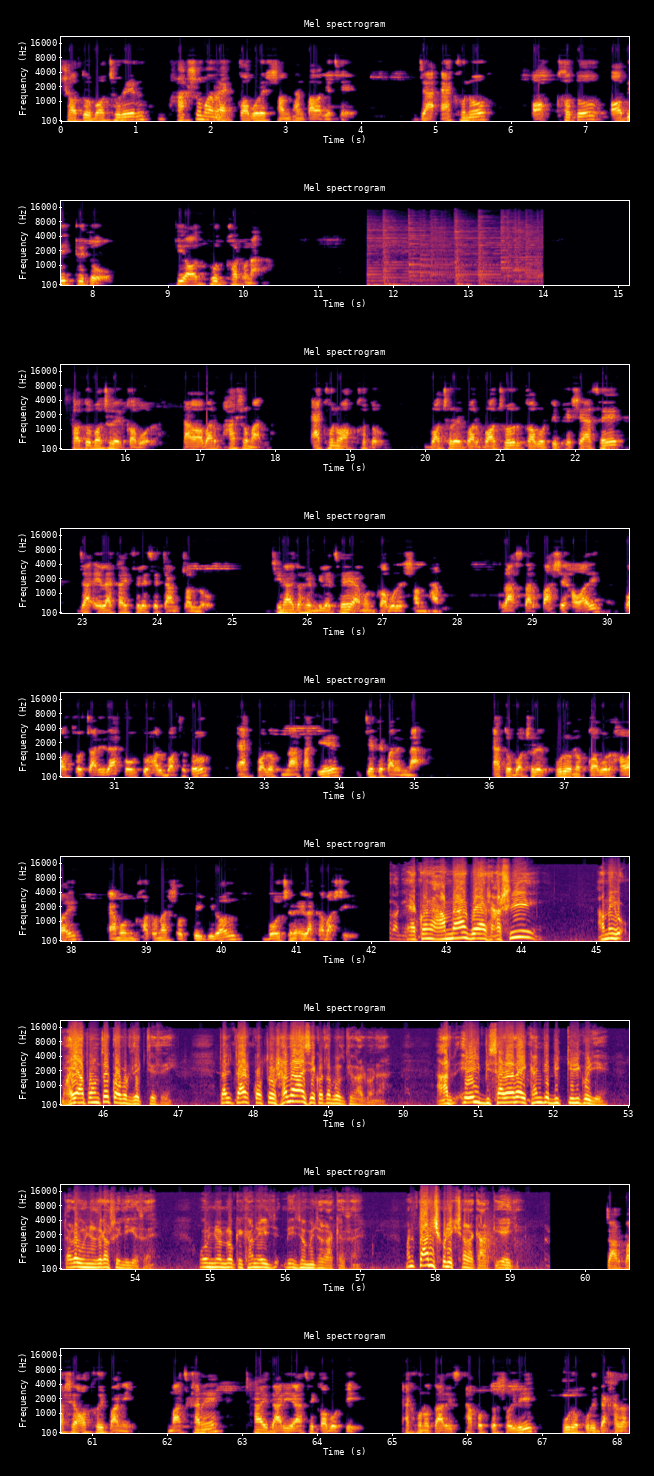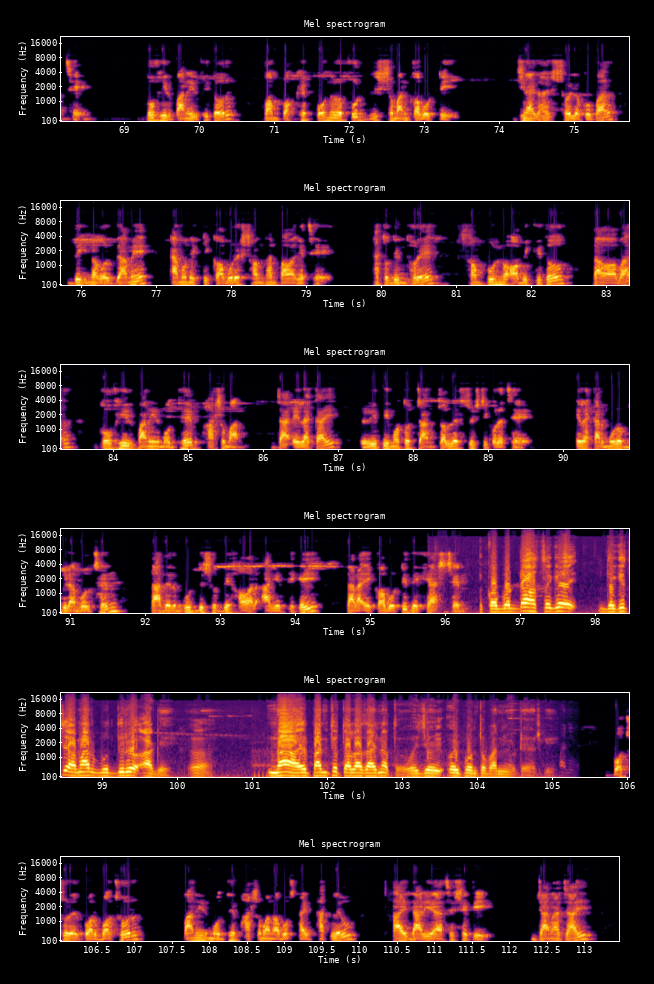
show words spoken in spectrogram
শত বছরের ভাসমান এক কবরের সন্ধান পাওয়া গেছে, যা এখনও অক্ষত, অবিকৃত। কি অদ্ভুত ঘটনা! শত বছরের কবর, তাও আবার ভাসমান, এখনও অক্ষত। বছরের পর বছর কবরটি ভেসে আছে যা এলাকায় ফেলেছে চাঞ্চল্য। ঝিনাইদহে মিলেছে এমন কবরের সন্ধান। রাস্তার পাশে হওয়ায় পথচারীরা কৌতূহল বশত এক পলক না তাকিয়ে যেতে পারেন না। এত বছরের পুরনো কবর হওয়ায় এমন ঘটনা সত্যি বিরল, বলছেন এলাকাবাসী। এখন আমার বয়স আশি, আমি ভাইয়া পর্যন্ত কবর দেখতেছি। তাহলে তার কত সাদা আছে কথা বলতে পারব না। আর এই বিচারারা এখান থেকে বিক্রি করে তারা অন্য জায়গায় চলে গেছে। অন্য লোক এখানে এই জমিটা রাখেছে। মানে তারই শরিক ছাড়া আর কি, এই যে। চারপাশে অথই পানি, মাঝখানে ঠায় দাঁড়িয়ে আছে কবরটি। এখনও তার স্থাপত্য শৈলী পুরোপুরি দেখা যাচ্ছে। গভীর পানির ভিতর কমপক্ষে পনেরো ফুট দৃশ্যমান কবরটি। ঝিনাইদহের শৈলকুপার দিগনগর গ্রামে এমন একটি কবরের সন্ধান পাওয়া গেছে। এতদিন ধরে সম্পূর্ণ অবিকৃত, তাও আবার গভীর পানির মধ্যে ভাসমান, যা এলাকায় রীতিমতো চাঞ্চল্যের সৃষ্টি করেছে। এলাকার মুরব্বীরা বলছেন তাদের বুদ্ধি শুদ্ধি হওয়ার আগে থেকেই তারা এই কবরটি দেখে আসছেন। কবরটা হচ্ছে গিয়ে দেখেছি আমার বুদ্ধিরও আগে না এই পানি তো তলা যায় না তো ওই যে ওই পর্যন্ত পানি ওঠে আর কি। বছরের পর বছর পানির মধ্যে ভাসমান অবস্থায় থাকলেও ঠায় দাঁড়িয়ে আছে সেটি। জানা যায়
